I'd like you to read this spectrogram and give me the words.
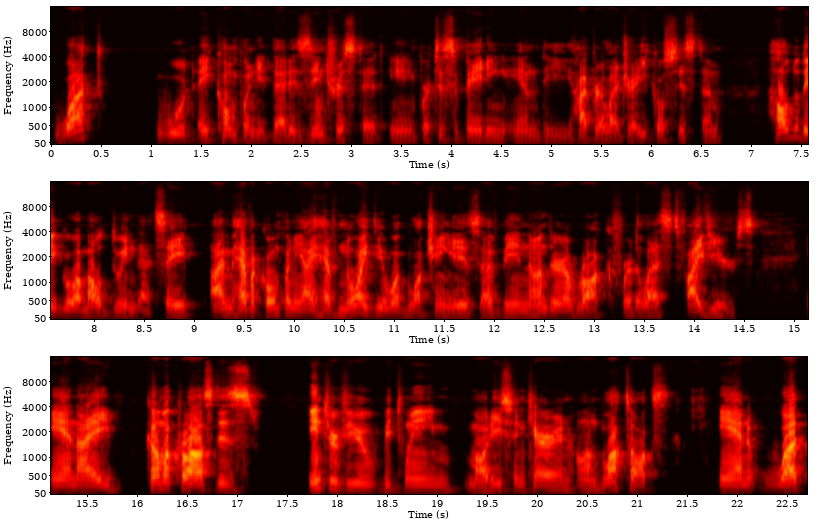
what would a company that is interested in participating in the Hyperledger ecosystem how do they go about doing that? Say, I have a company, I have no idea what blockchain is. I've been under a rock for the last five years, and I come across this interview between Mauricio and Karen on Block Talks. And what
